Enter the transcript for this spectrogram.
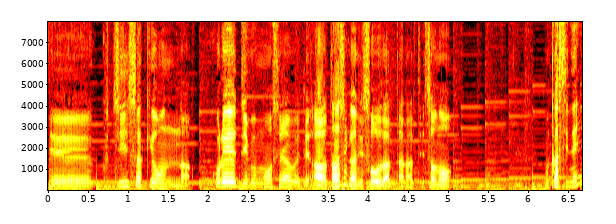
えー、口先女。これ自分も調べて、あ、確かにそうだったなって、その、昔ね、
